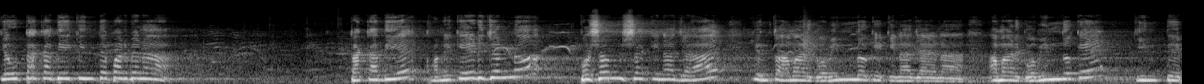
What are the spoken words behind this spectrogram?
কেউ টাকা দিয়ে কিনতে পারবে না। টাকা দিয়ে ক্ষণিকের জন্য প্রশংসা কিনা যায়, কিন্তু আমার গোবিন্দকে কিনা যায় না। আমার গোবিন্দকে কিনতে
